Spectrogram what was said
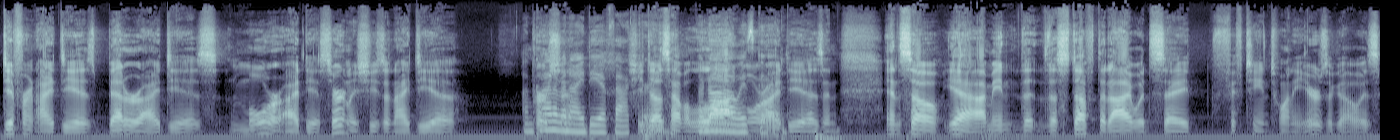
different ideas, better ideas, more ideas. Certainly, she's an idea I'm kind of an idea factory. She does have a They're lot more good. ideas and and so yeah, I mean the the stuff that I would say 15 20 years ago is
